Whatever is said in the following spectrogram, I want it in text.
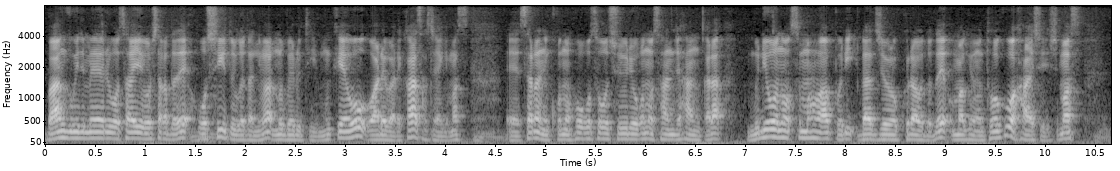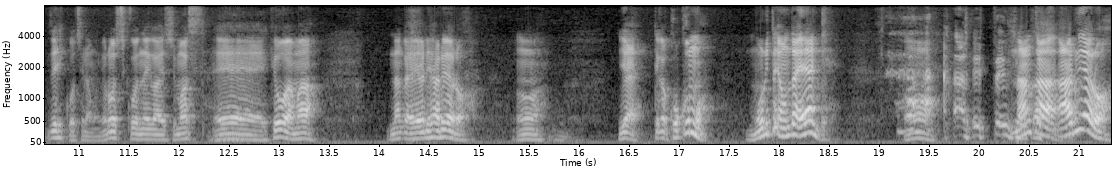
番組でメールを採用した方で欲しいという方にはノベルティ向けを我々から差し上げます、えーさらにこの放送終了後の3時半から無料のスマホアプリラジオクラウドでおまけのトークを配信します。ぜひこちらもよろしくお願いします、えー今日はまあなんかやりはるやろ。うん。いやてかここも森田呼んだらええやんけ。うん。なんかあるやろ。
